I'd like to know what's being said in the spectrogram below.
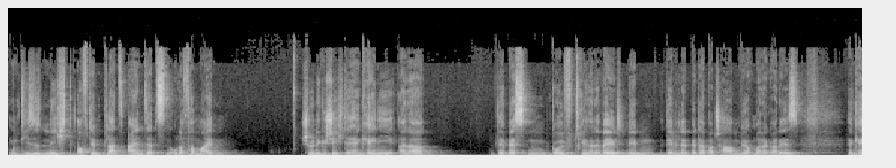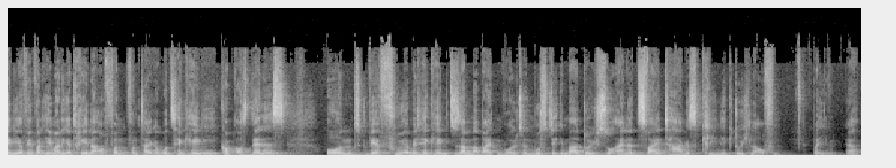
und diese nicht auf dem Platz einsetzen oder vermeiden. Schöne Geschichte, Hank Haney, einer der besten Golftrainer der Welt, neben David Ledbetter, Butch Harmon, wer auch immer da gerade ist. Hank Haney auf jeden Fall ehemaliger Trainer, auch von, von Tiger Woods. Hank Haney kommt aus Dallas und wer früher mit Hank Haney zusammenarbeiten wollte, musste immer durch so eine Zwei-Tages-Klinik durchlaufen bei ihm. Ja?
